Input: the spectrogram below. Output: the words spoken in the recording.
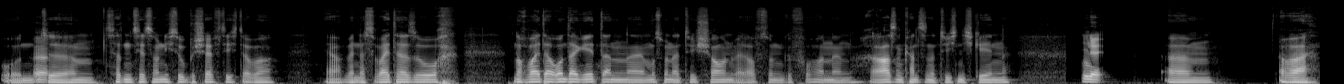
Und Ja. ähm, das hat uns jetzt noch nicht so beschäftigt, aber ja, wenn das weiter so noch weiter runtergeht, dann äh, muss man natürlich schauen, weil auf so einen gefrorenen Rasen kannst du natürlich nicht gehen. Ne? Nee. Ähm, aber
